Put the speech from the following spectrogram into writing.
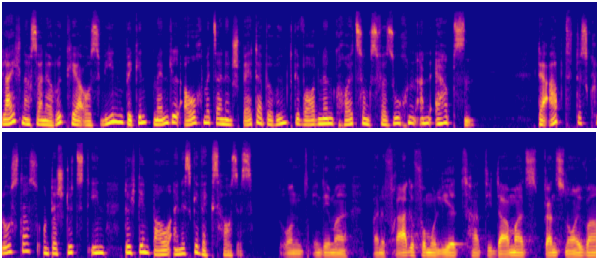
Gleich nach seiner Rückkehr aus Wien beginnt Mendel auch mit seinen später berühmt gewordenen Kreuzungsversuchen an Erbsen. Der Abt des Klosters unterstützt ihn durch den Bau eines Gewächshauses. Und indem er eine Frage formuliert hat, die damals ganz neu war,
